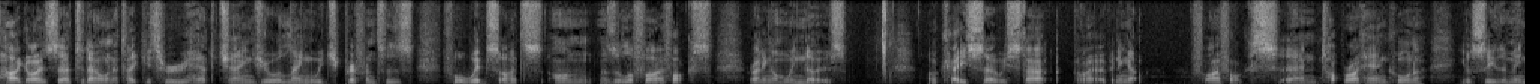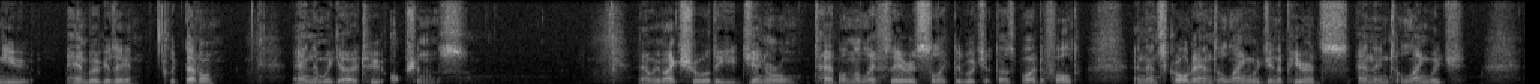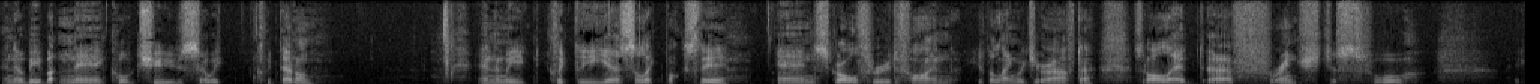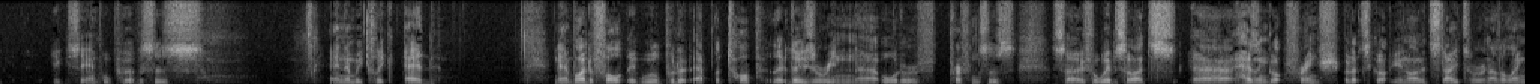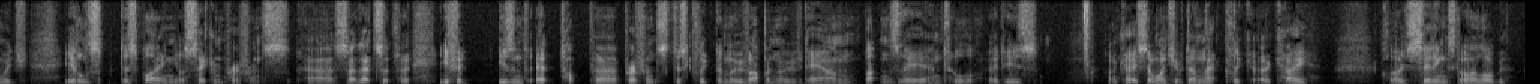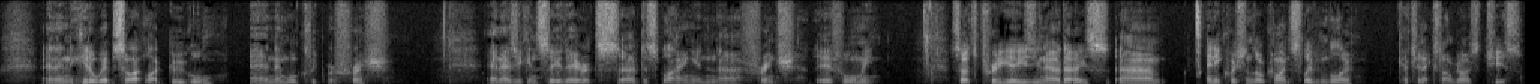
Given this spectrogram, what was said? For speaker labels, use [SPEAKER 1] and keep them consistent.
[SPEAKER 1] Hi guys, uh, today I want to take you through how to change your language preferences for websites on Mozilla Firefox running on Windows. Okay, so we start by opening up Firefox and top right hand corner you'll see the menu hamburger there. Click that on and then we go to options. Now we make sure the general tab on the left there is selected, which it does by default, and then scroll down to language and appearance, and then to language, and there'll be a button there called choose, so we click that on, and then we click the uh, select box there, and scroll through to find the language you're after. So I'll add uh, French just for example purposes, and then we click add now, by default, it will put it at the top. These are in uh, order of preferences. So, if a website uh, hasn't got French, but it's got United States or another language, it'll display in your second preference. Uh, so that's it. For, if it isn't at top uh, preference, just click the move up and move down buttons there until it is. Okay, so once you've done that, click OK. Close settings dialog, and then hit a website like Google, and then we'll click refresh and as you can see there it's uh, displaying in uh, French there for me. So it's pretty easy nowadays. Um, any questions or comments leave them below. Catch you next time guys. Cheers.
